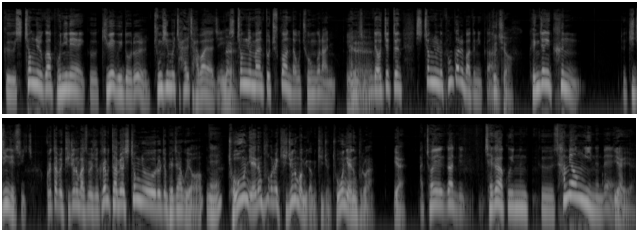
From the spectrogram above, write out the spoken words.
그 시청률과 본인의 그 기획 의도를 중심을 잘 잡아야지 네. 시청률만 또 추구한다고 좋은 건 아니, 예. 아니죠. 근데 어쨌든 시청률로 평가를 받으니까 그렇죠. 굉장히 큰 기준이 될 수 있죠. 그렇다면 기준을 말씀해 주시면 그렇다면 시청률을 좀 배제하고요. 네. 좋은 예능 프로그램의 기준은 뭡니까? 기준. 좋은 예능 프로그램. 예. 아, 저희가 제가 갖고 있는 그 사명이 있는데 예, 예.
